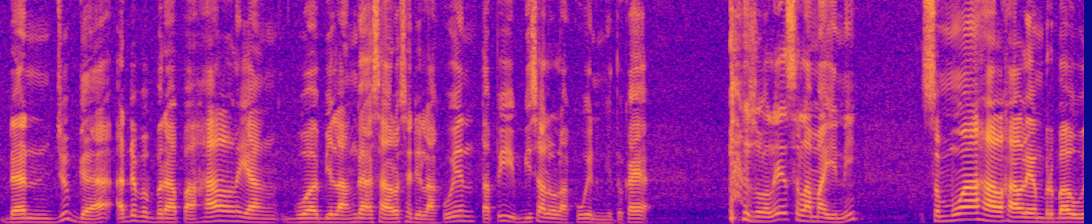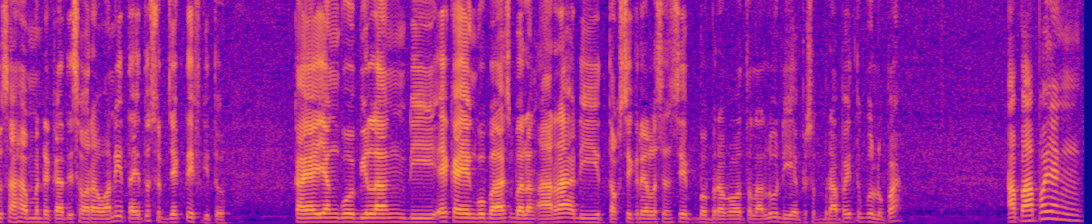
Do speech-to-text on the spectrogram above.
Dan juga ada beberapa hal yang gue bilang nggak seharusnya dilakuin tapi bisa lo lakuin gitu. Kayak soalnya selama ini semua hal-hal yang berbau usaha mendekati seorang wanita itu subjektif gitu. Kayak yang gue bilang di eh kayak yang gue bahas balang ara di toxic relationship beberapa waktu lalu di episode berapa itu gue lupa. Apa-apa yang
